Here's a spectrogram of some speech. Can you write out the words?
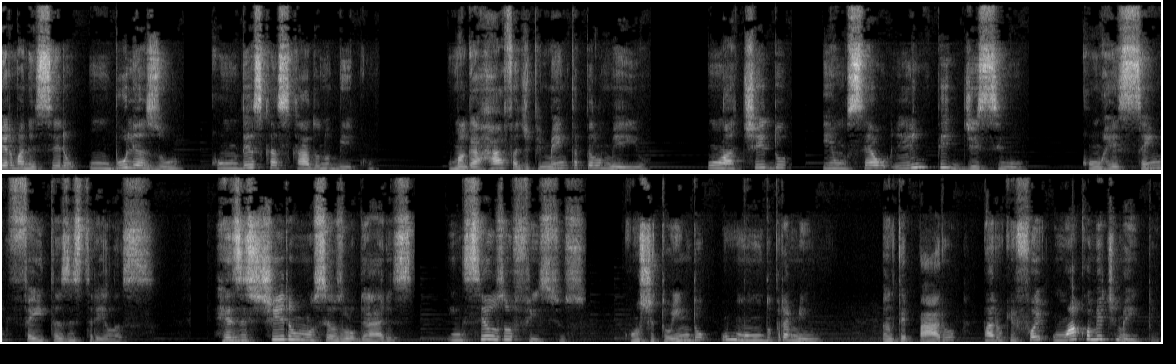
permaneceram um bule azul com um descascado no bico, uma garrafa de pimenta pelo meio, um latido e um céu limpidíssimo, com recém-feitas estrelas. Resistiram nos seus lugares, em seus ofícios, constituindo um mundo para mim. Anteparo para o que foi um acometimento.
